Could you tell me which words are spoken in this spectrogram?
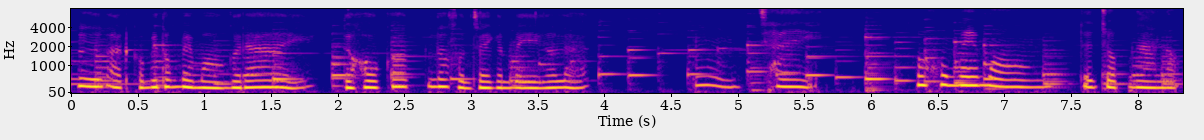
คืออึดอัดก็ไม่ต้องไปมองก็ได้ เดี๋ยวเขาก็เลิกสนใจกันไปเองแล้วแหละ อืม ใช่ ก็คงไม่มองจนจบงานหรอก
